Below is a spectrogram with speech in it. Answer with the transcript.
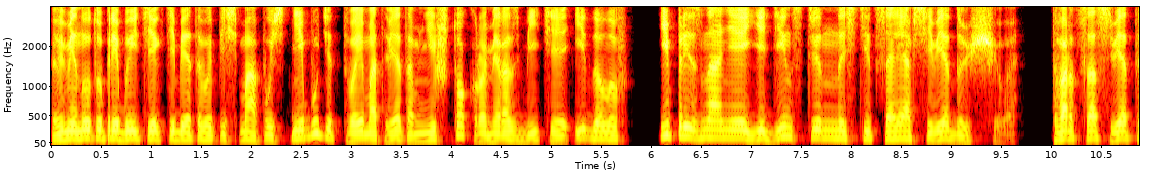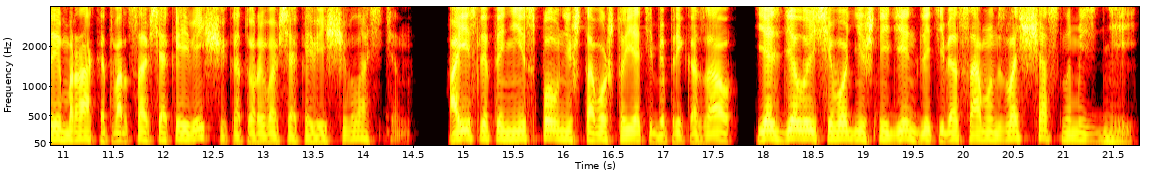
В минуту прибытия к тебе этого письма пусть не будет твоим ответом ничто, кроме разбития идолов и признания единственности царя всеведущего, Творца света и мрака, Творца всякой вещи, который во всякой вещи властен. А если ты не исполнишь того, что я тебе приказал, я сделаю сегодняшний день для тебя самым злосчастным из дней.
